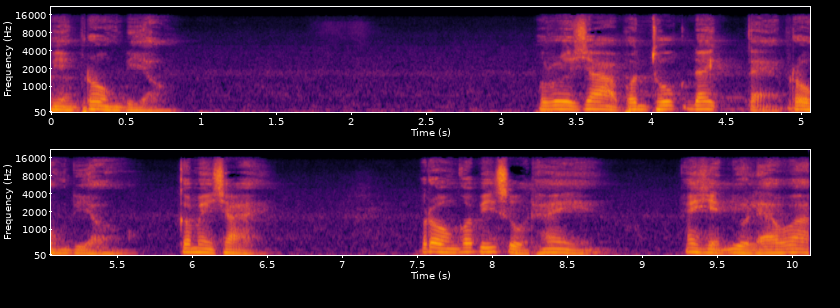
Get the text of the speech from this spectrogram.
เพียงพระองค์เดียว พระพุทธเจ้าพ้นทุกข์ได้แต่พระองค์เดียวก็ไม่ใช่ พระองค์ก็พิสูจน์ให้ให้เห็นอยู่แล้วว่า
